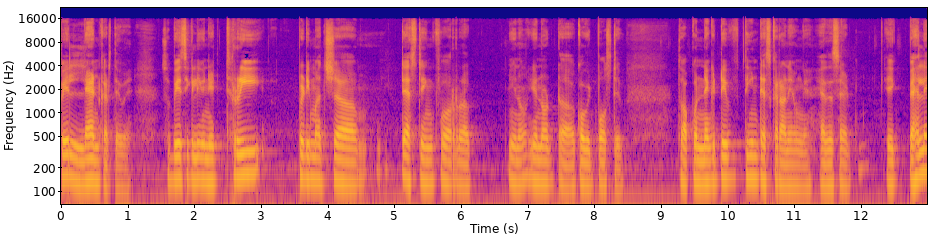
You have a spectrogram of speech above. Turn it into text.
पे लैंड करते हुए so basically you need three pretty much uh, testing for uh, you know you're not uh, covid positive तो आपको नेगेटिव तीन टेस्ट कराने होंगे एज ए सेट एक पहले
